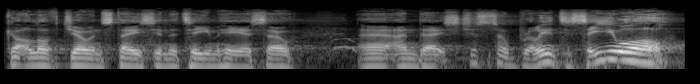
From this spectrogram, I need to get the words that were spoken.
got to love Joe and Stacey and the team here. So, uh, and uh, it's just so brilliant to see you all.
